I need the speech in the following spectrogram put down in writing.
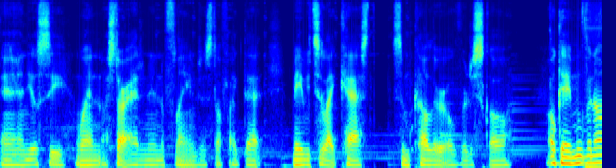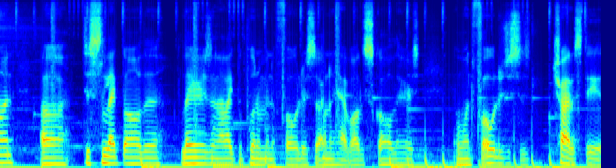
And you'll see when I start adding in the flames and stuff like that. Maybe to like cast some color over the skull. Okay, moving on. Uh, just select all the layers and I like to put them in a folder so I don't have all the skull layers in one folder just to try to stay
